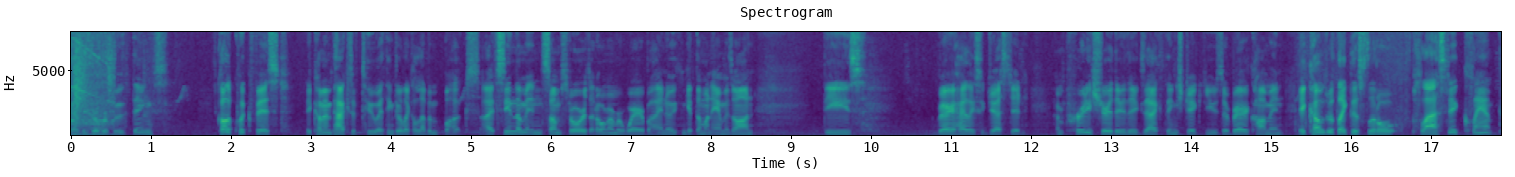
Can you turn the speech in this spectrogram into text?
got these rubber boot things. It's called Quick Fist. They come in packs of two. I think they're like 11 bucks. I've seen them in some stores. I don't remember where, but I know you can get them on Amazon. These, very highly suggested. I'm pretty sure they're the exact things Jake used. They're very common. It comes with like this little plastic clamp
